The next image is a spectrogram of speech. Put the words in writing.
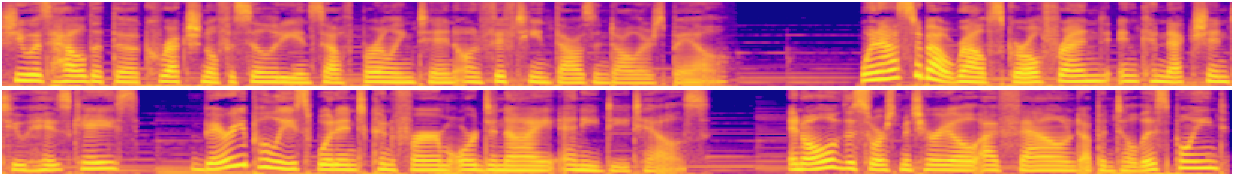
She was held at the correctional facility in South Burlington on $15,000 bail. When asked about Ralph's girlfriend in connection to his case, Barre police wouldn't confirm or deny any details. In all of the source material I've found up until this point,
